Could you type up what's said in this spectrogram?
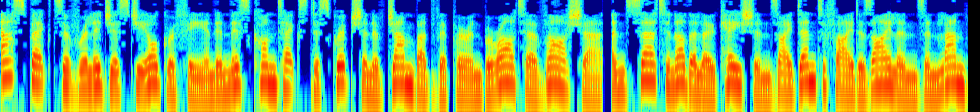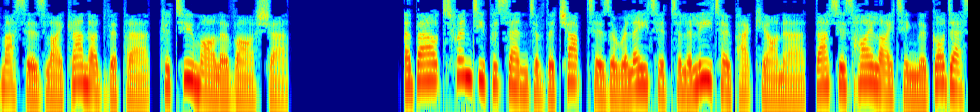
Aspects of religious geography and in this context description of Jambudvipa and Bharata Varsha, and certain other locations identified as islands and landmasses like Anudvipa, Ketumala Varsha. About 20% of the chapters are related to Lalitopakhyanā, that is highlighting the goddess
